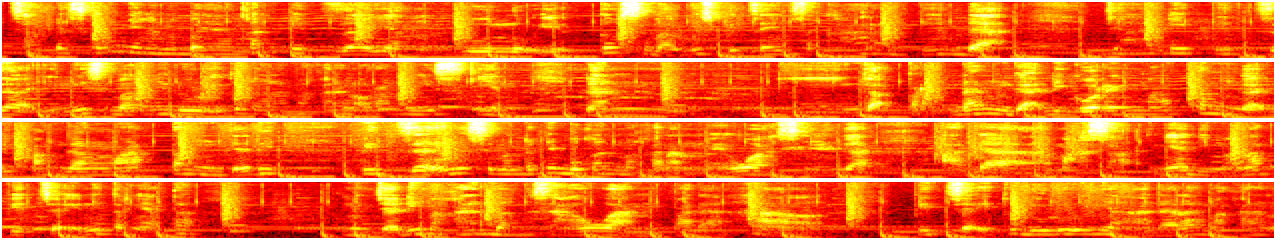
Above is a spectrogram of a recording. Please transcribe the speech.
sampai sekarang jangan membayangkan pizza yang dulu itu sebagus pizza yang sekarang tidak. Jadi pizza ini sebenarnya dulu itu orang miskin. Dan nggak dan nggak digoreng matang nggak dipanggang matang jadi pizza ini sebenarnya bukan makanan mewah sehingga ada masanya di mana pizza ini ternyata menjadi makanan bangsawan. Padahal pizza itu dulunya adalah makanan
